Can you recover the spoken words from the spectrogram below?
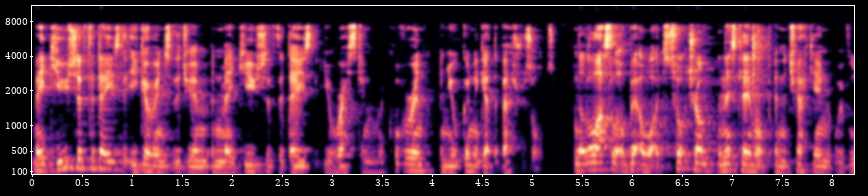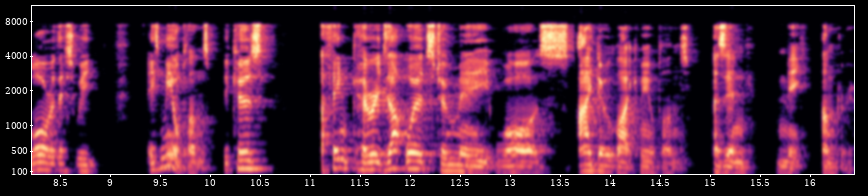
Make use of the days that you go into the gym and make use of the days that you're resting and recovering, and you're going to get the best results. Now, the last little bit I wanted to touch on, and this came up in the check in with Laura this week, is meal plans because I think her exact words to me was, I don't like meal plans, as in me, Andrew,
